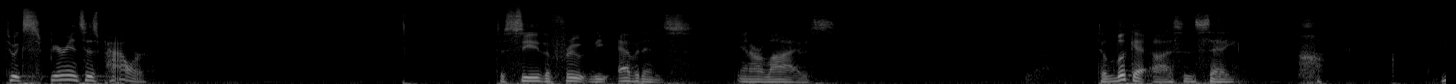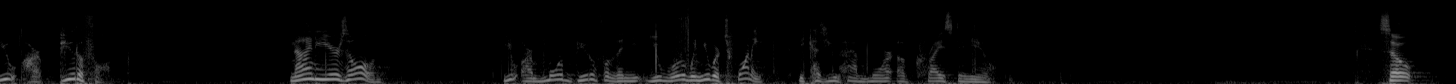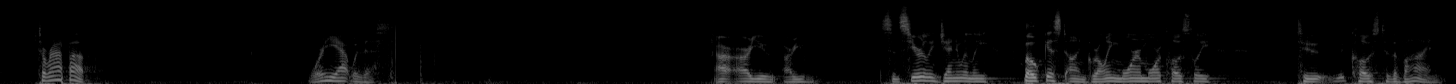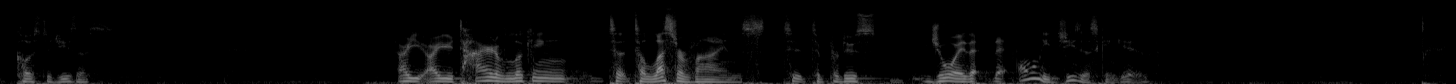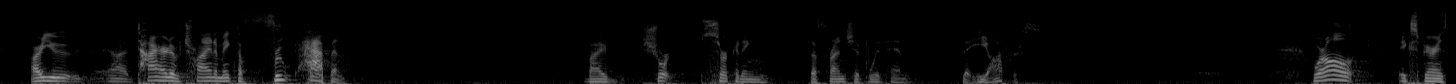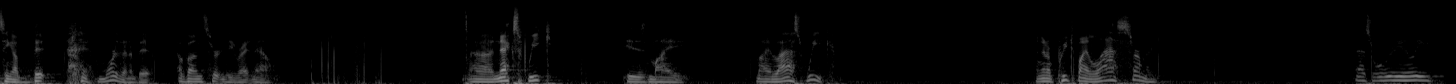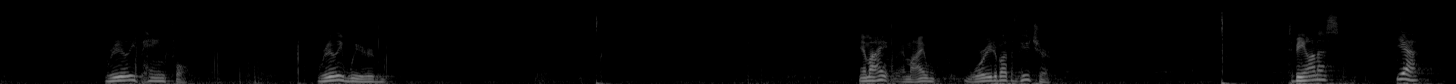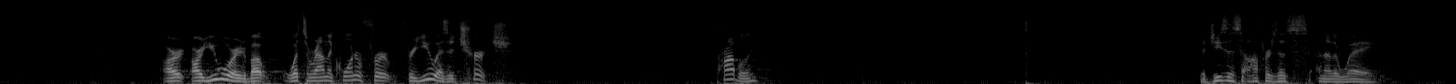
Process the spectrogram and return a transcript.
to experience His power, to see the fruit, the evidence in our lives, to look at us and say, huh, You are beautiful. 90 years old. You are more beautiful than you were when you were 20 because you have more of Christ in you. So, to wrap up, where are you at with this? Are, are, you, are you sincerely, genuinely focused on growing more and more closely to close to the vine, close to Jesus? Are you, are you tired of looking to, to lesser vines to, to produce joy that, that only Jesus can give? Are you uh, tired of trying to make the fruit happen by short circuiting the friendship with Him that He offers? We're all experiencing a bit, more than a bit, of uncertainty right now. Uh, next week is my, my last week. I'm going to preach my last sermon. That's really, really painful, really weird. Am I, am I worried about the future? To be honest, yeah. Are, are you worried about what's around the corner for, for you as a church? Probably. But Jesus offers us another way.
